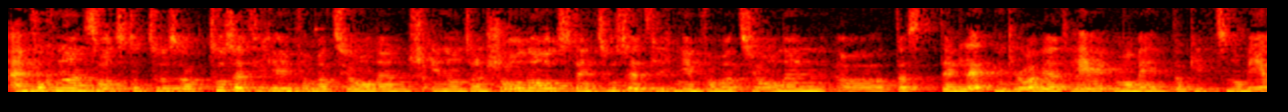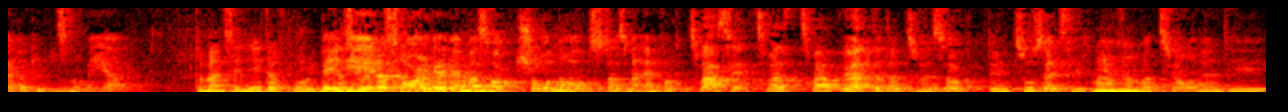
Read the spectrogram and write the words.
einfach nur einen Satz dazu sagt, zusätzliche Informationen in unseren Shownotes, den zusätzlichen Informationen, äh, dass den Leuten klar wird, hey, Moment, da gibt es noch mehr, da gibt es noch mehr. Du meinst in jeder Folge? In jeder Folge, wenn man sagt Shownotes, dass man einfach zwei, zwei, zwei Wörter dazu sagt, den zusätzlichen mhm. Informationen, die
